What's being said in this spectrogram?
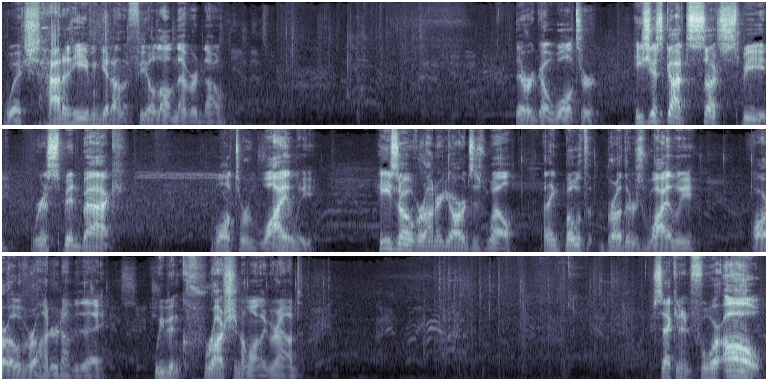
Which, how did he even get on the field? I'll never know. There we go, Walter. He's just got such speed. We're going to spin back. Walter Wiley. He's over 100 yards as well. I think both brothers Wiley are over 100 on the day. We've been crushing them on the ground. Second and four. Oh,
